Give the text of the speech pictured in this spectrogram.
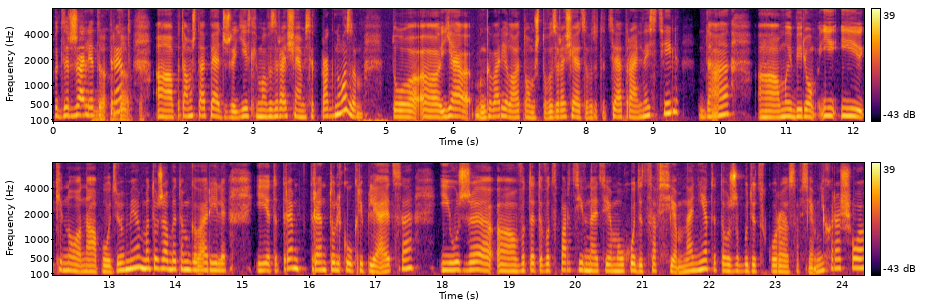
поддержали этот да, тренд, да, да. потому что, опять же, если мы возвращаемся к прогнозам, то э, я говорила о том, что возвращается вот этот театральный стиль, да, а, мы берем и, и кино на подиуме, мы тоже об этом говорили, и этот тренд, тренд только укрепляется, и уже а, вот эта вот спортивная тема уходит совсем на нет, это уже будет скоро совсем нехорошо.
